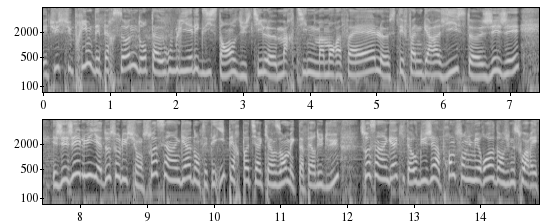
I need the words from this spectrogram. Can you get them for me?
et tu supprimes des personnes dont tu as oublié l'existence, du style euh, Martine, Maman Raphaël, euh, Stéphane Garagiste, euh, GG. Et GG, lui, il y a deux solutions. Soit c'est un gars dont tu étais hyper pote il y a 15 ans mais que tu as perdu de vue, soit c'est un gars qui t'a obligé à prendre son numéro dans une soirée.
